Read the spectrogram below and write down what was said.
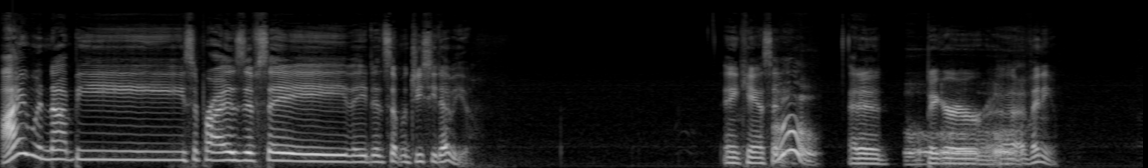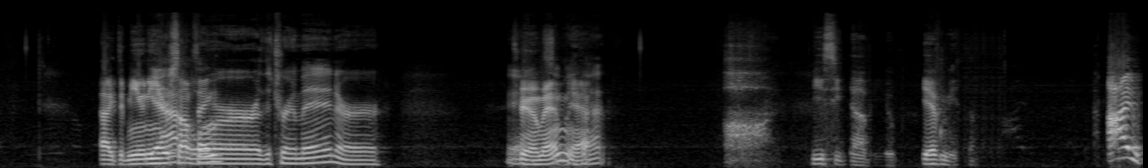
I would not be surprised if, say, they did something with GCW in Kansas City Ooh, at a bigger uh, venue. Like the Muni or something. or the Truman, or yeah, Truman, something like yeah. that. Oh, GCW. Give me some. I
